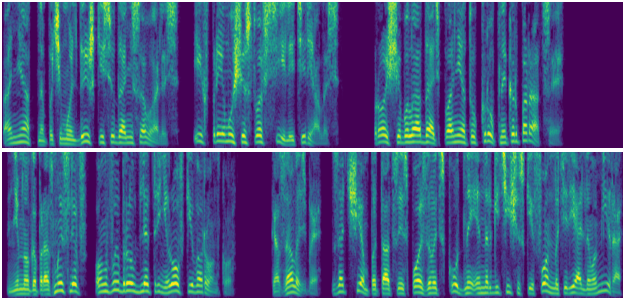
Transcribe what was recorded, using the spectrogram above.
Понятно, почему льдышки сюда не совались. Их преимущество в силе терялось. Проще было отдать планету крупной корпорации. Немного поразмыслив, он выбрал для тренировки воронку. Казалось бы, зачем пытаться использовать скудный энергетический фон материального мира,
